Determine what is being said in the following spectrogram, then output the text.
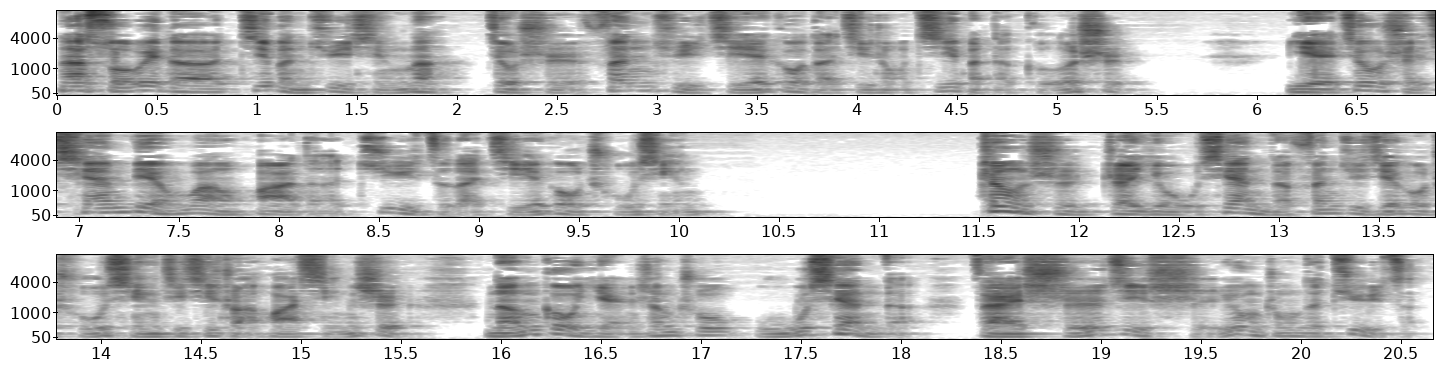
那所谓的基本句型呢，就是分句结构的几种基本的格式，也就是千变万化的句子的结构雏形。正是这有限的分句结构雏形及其转化形式，能够衍生出无限的在实际使用中的句子。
